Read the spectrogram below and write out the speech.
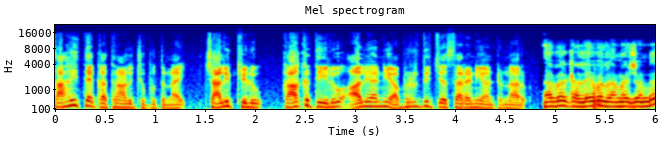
సాహిత్య కథనాలు చెబుతున్నాయి చాళుక్యులు కాకతీయులు ఆలయాన్ని అభివృద్ధి చేశారని అంటున్నారు. నా పేరు కల్లేపల్లి రమేష్ అండి.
